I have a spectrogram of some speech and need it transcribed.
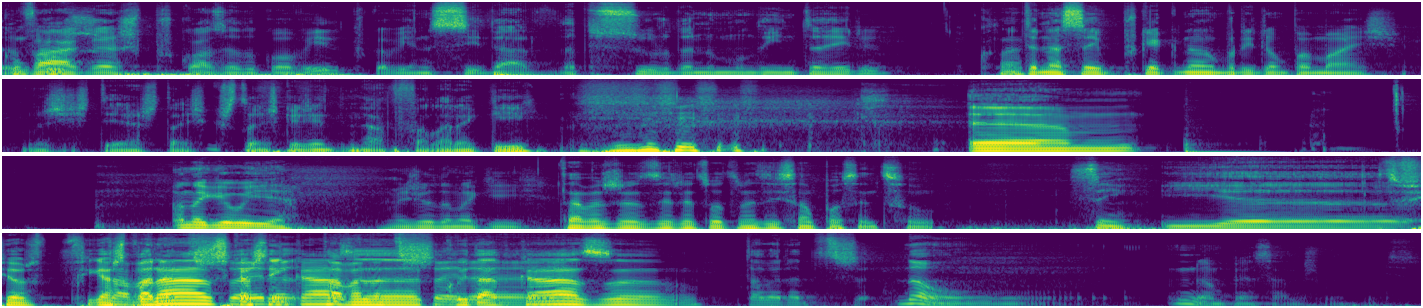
Concursos. vagas por causa do Covid, porque havia necessidade absurda no mundo inteiro. Claro. Então não sei porque é que não abriram para mais, mas isto é as tais questões que a gente ainda há de falar aqui. Ahm, onde é que eu ia? Me ajuda-me aqui. Estavas a dizer a tua transição para o centro de saúde. Sim, e fior- Ficaste parado, ficaste em casa, terceira- cuidar de casa. estava na terceira. Não, não pensámos muito nisso.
